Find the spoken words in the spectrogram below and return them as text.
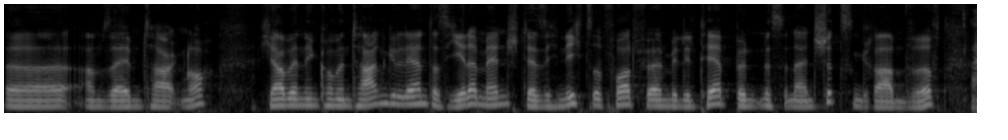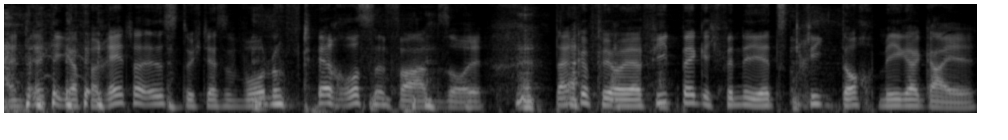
äh, am selben Tag noch. Ich habe in den Kommentaren gelernt, dass jeder Mensch, der sich nicht sofort für ein Militärbündnis in einen Schützengraben wirft, ein dreckiger Verräter ist, durch dessen Wohnung der Russe fahren soll. Danke für euer Feedback. Ich finde jetzt Krieg doch mega geil.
